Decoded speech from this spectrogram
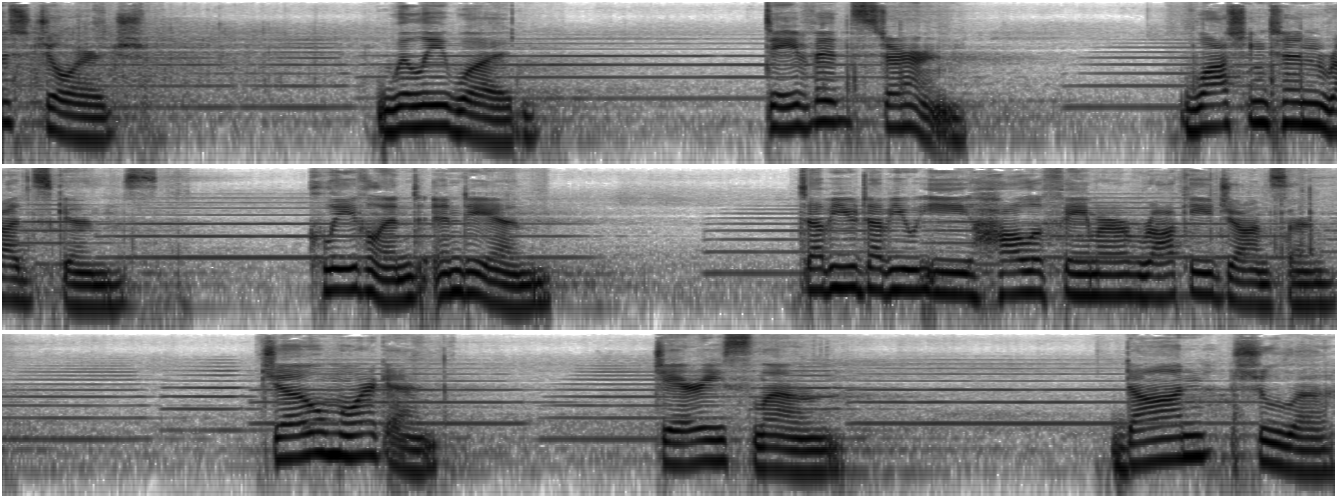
Phyllis George, Willie Wood, David Stern, Washington Redskins, Cleveland Indian, WWE Hall of Famer Rocky Johnson, Joe Morgan, Jerry Sloan, Don Shula,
